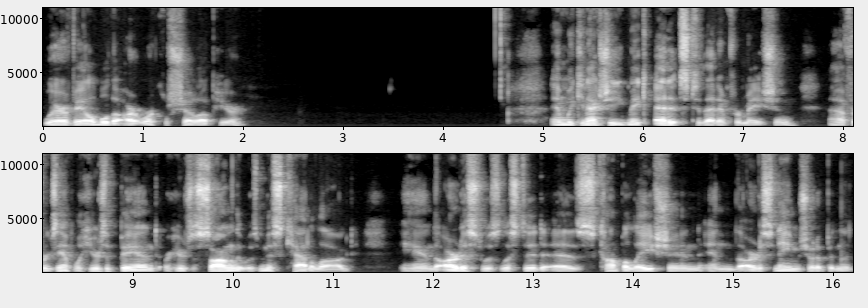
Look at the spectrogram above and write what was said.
Where available, the artwork will show up here. And we can actually make edits to that information. Uh, for example, here's a band or here's a song that was miscatalogued and the artist was listed as compilation and the artist name showed up in the,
